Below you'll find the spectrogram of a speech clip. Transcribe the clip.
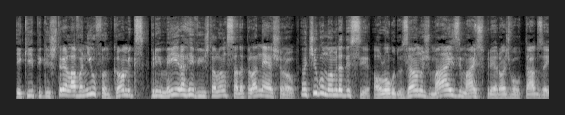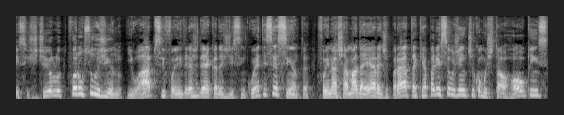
equipe que estrelava New Fan Comics, primeira revista lançada pela National, antigo nome da DC. Ao longo dos anos, mais e mais super-heróis voltados a esse estilo foram surgindo, e o ápice foi entre as décadas de 50 e 60. Foi na chamada Era de Prata que apareceu gente como Star Hawkins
